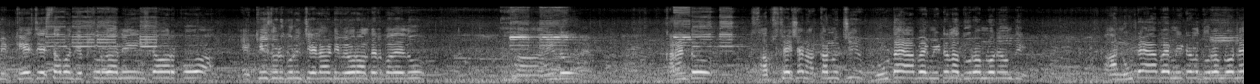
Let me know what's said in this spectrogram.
మీకు కేసు చేస్తామని చెప్తున్నారు కానీ ఇంతవరకు అక్యూజ్డ్ గురించి ఎలాంటి వివరాలు తెలపలేదు అండ్ కరెంటు సబ్స్టేషన్ అక్కడ నుంచి నూట యాభై మీటర్ల దూరంలోనే ఉంది. ఆ నూట యాభై మీటర్ల దూరంలోనే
